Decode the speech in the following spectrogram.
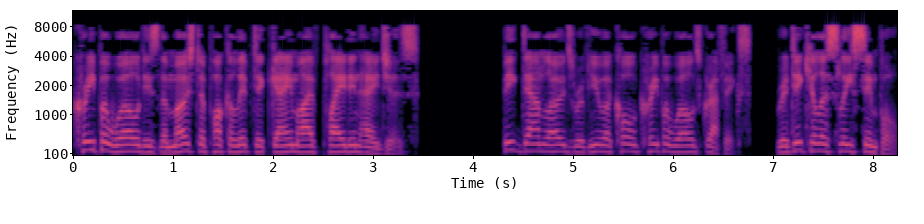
Creeper World is the most apocalyptic game I've played in ages. Big Downloads reviewer called Creeper World's graphics, ridiculously simple,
